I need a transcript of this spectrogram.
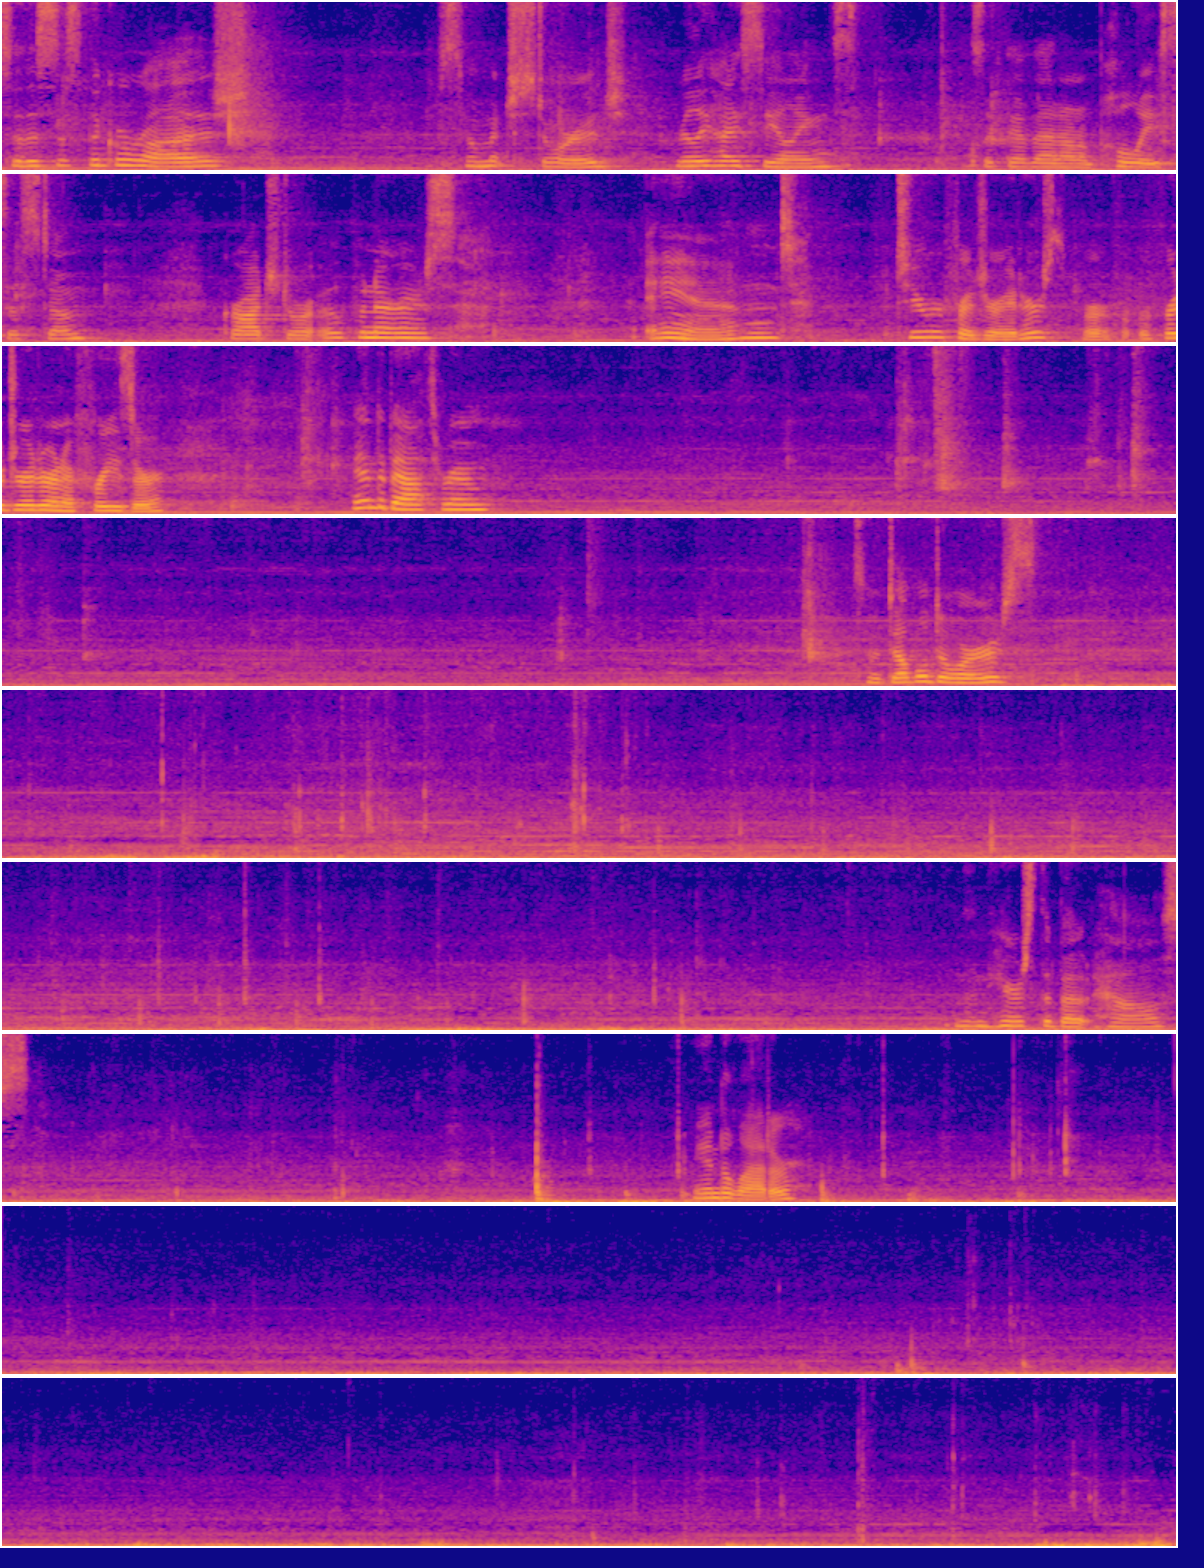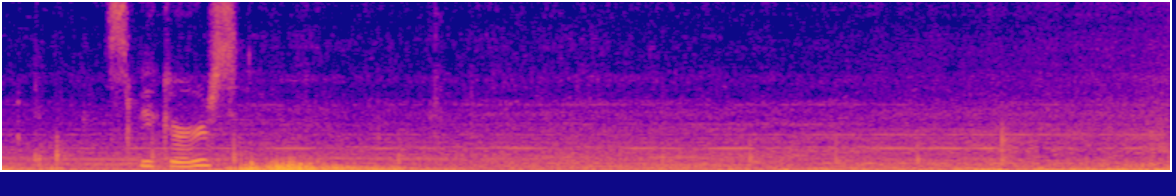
So this is the garage. So much storage. Really high ceilings. Looks like they have that on a pulley system. Garage door openers. And two refrigerators, or a refrigerator and a freezer. And a bathroom. So double doors. And then here's the boathouse. And a ladder. Speakers.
